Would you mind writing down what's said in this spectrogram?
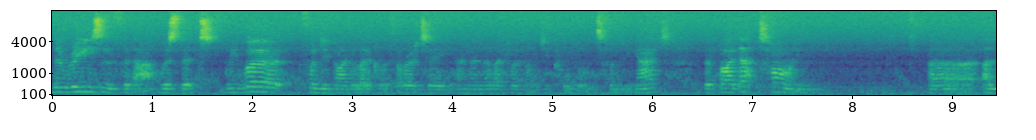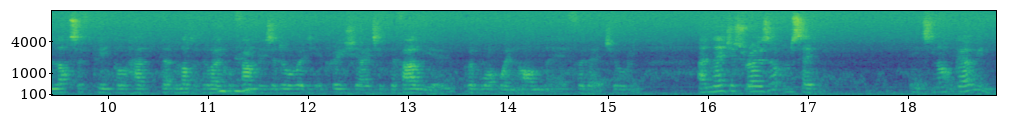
the reason for that was that we were funded by the local authority and then the local authority pulled all its funding out. But by that time, uh, a lot of people had, a lot of the local Mhm. families had already appreciated the value of what went on there for their children. And they just rose up and said, it's not going.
